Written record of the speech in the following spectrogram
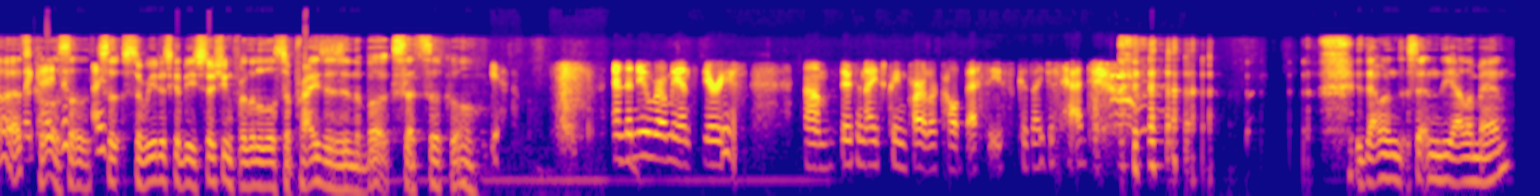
oh, that's like cool. Just, so, I, so, so readers could be searching for little, little surprises in the books. That's so cool. Yeah and the new romance series. Um, there's an ice cream parlor called Bessie's because I just had to. Is that one set in the Man?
